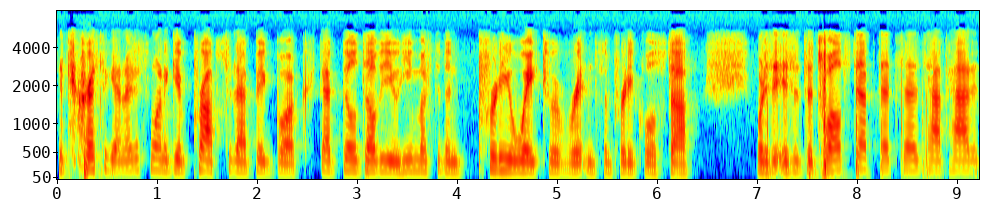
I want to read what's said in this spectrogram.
It's Chris again. I just want to give props to that big book. That Bill W. He must have been pretty awake to have written some pretty cool stuff. What is it? Is it the 12 step that says have had a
